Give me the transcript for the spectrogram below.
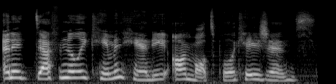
and it definitely came in handy on multiple occasions.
